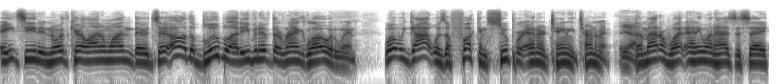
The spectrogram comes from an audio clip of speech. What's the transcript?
eight seed in North Carolina won, they would say, "Oh, the blue blood, even if they're ranked low, would win." What we got was a fucking super entertaining tournament. Yeah. No matter what anyone has to say,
